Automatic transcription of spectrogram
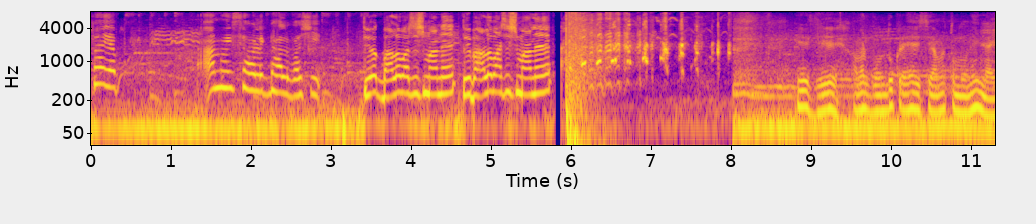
ভাইয়া আমি ওই সাহলেক ভালোবাসি। তুই ওকে ভালোবাসিস মানে? তুই ভালোবাসিস মানে? এ রে আমার বন্দুক রেখেছি আমার তো মনেই নাই।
